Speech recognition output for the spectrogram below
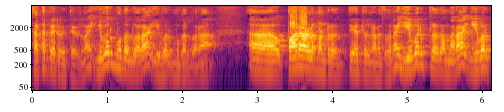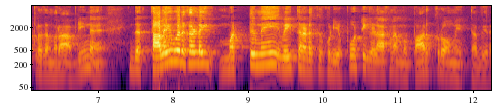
சட்டப்பேரவை தேர்தல்னா இவர் முதல்வரா இவர் முதல்வரா? பாராளுமன்ற தேர்தல் நடக்குதுன்னா இவர் பிரதமரா இவர் பிரதமரா அப்படின்னு இந்த தலைவர்களை மட்டுமே வைத்து நடக்கக்கூடிய போட்டிகளாக நம்ம பார்க்குறோமே தவிர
